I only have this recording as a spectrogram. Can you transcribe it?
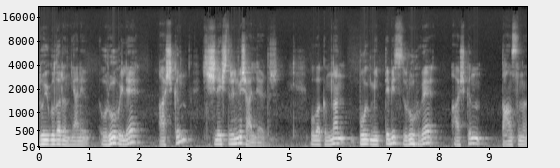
duyguların yani ruh ile aşkın kişileştirilmiş halleridir. Bu bakımdan bu mitte biz ruh ve aşkın dansını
